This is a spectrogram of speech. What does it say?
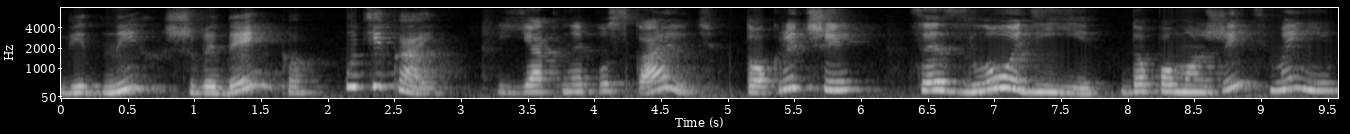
від них швиденько утікай. Як не пускають, то кричи. Це злодії, допоможіть мені.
